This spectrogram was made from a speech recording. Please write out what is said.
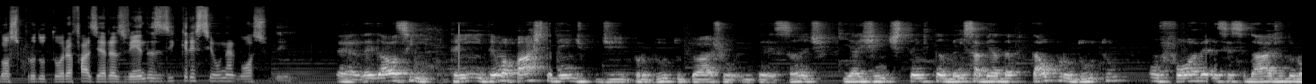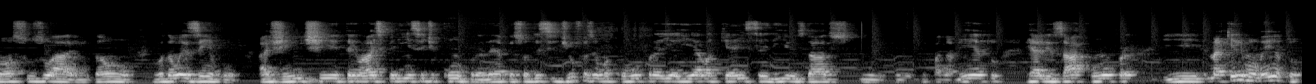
nosso produtor a fazer as vendas e crescer o negócio dele. É, legal, assim, tem, tem uma parte também de, de produto que eu acho interessante, que a gente tem que também saber adaptar o produto conforme a necessidade do nosso usuário. Então, vou dar um exemplo. A gente tem lá a experiência de compra, né? A pessoa decidiu fazer uma compra e aí ela quer inserir os dados no, no, no pagamento, realizar a compra. E naquele momento,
